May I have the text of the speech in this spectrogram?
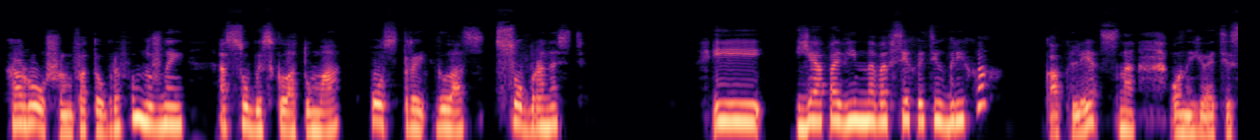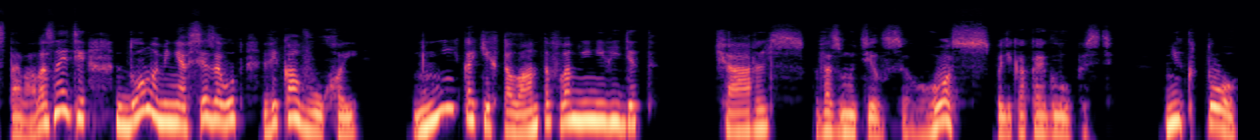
хорошим фотографом, нужны особый склад ума, острый глаз, собранность. И я повинна во всех этих грехах? Как лестно он ее аттестовал. А знаете, дома меня все зовут Вековухой. Никаких талантов во мне не видят. Чарльз возмутился. Господи, какая глупость! Никто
